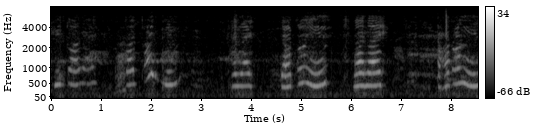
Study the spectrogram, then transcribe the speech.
ที่ตอนแรกตอนท้ายหินอะไรตอนท้ายหินอะไรตอนท้ายหิน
